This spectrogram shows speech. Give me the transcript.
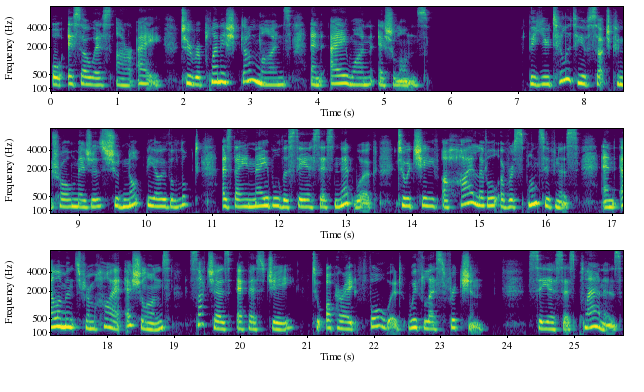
or SOSRA, to replenish gun lines and A1 echelons. The utility of such control measures should not be overlooked as they enable the CSS network to achieve a high level of responsiveness and elements from higher echelons, such as FSG, to operate forward with less friction. CSS planners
